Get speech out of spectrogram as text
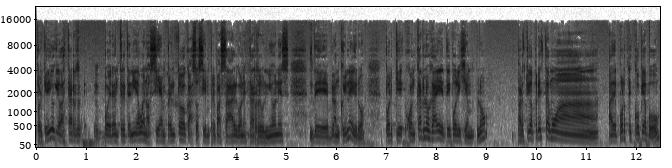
porque digo que va a estar eh, buena, entretenida. Bueno, siempre, en todo caso, siempre pasa algo en estas reuniones de blanco y negro. Porque Juan Carlos Gaete, por ejemplo, partió a préstamo a, a Deportes Copiapó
